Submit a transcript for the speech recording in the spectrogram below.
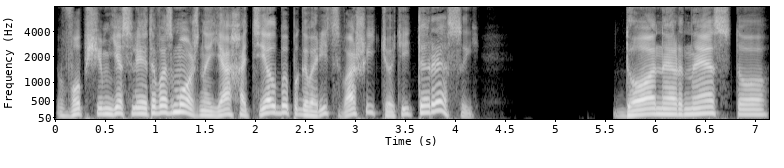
В общем, если это возможно, я хотел бы поговорить с вашей тетей Тересой. Дон Эрнесто,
